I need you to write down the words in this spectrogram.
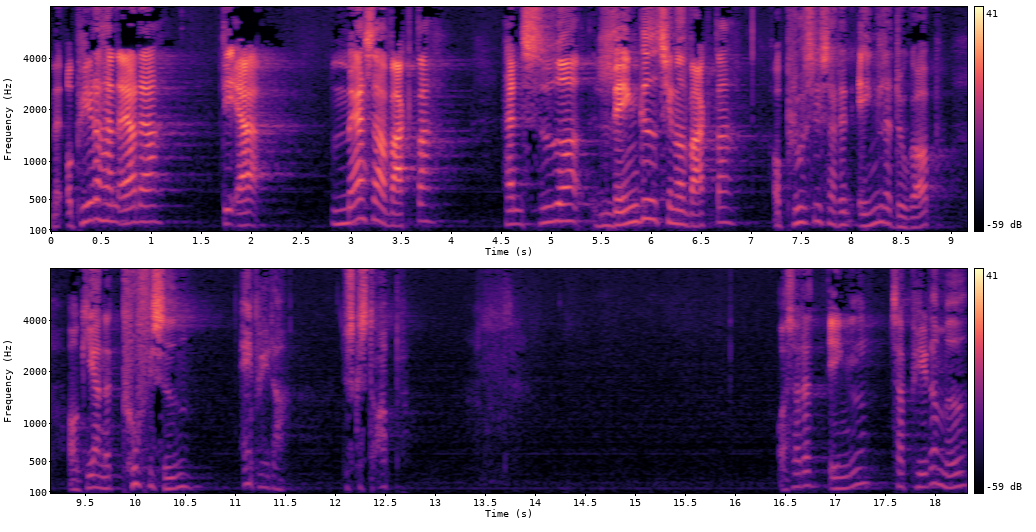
Men, og Peter han er der. Det er masser af vagter. Han sidder lænket til nogle vagter, og pludselig så er den engel, der dukker op og giver ham et puff i siden. Hey Peter, du skal stå op. Og så er der engel, tager Peter med,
